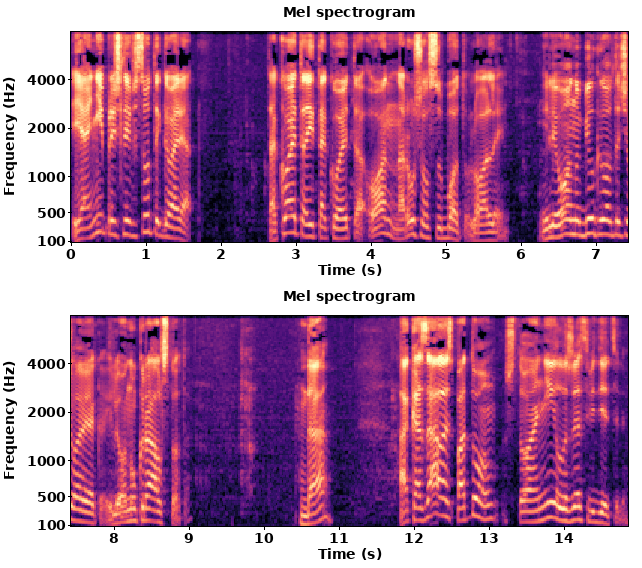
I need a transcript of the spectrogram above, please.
и они пришли в суд и говорят, такой-то и такой-то, он нарушил субботу, луалейн, или он убил какого-то человека, или он украл что-то. Да? Оказалось потом, что они лжесвидетели.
